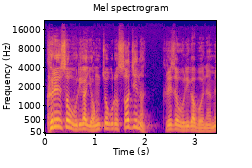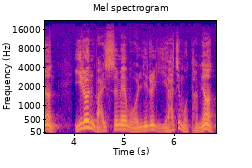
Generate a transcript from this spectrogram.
그래서 우리가 영적으로 써지는 그래서 우리가 뭐냐면 이런 말씀의 원리를 이해하지 못하면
